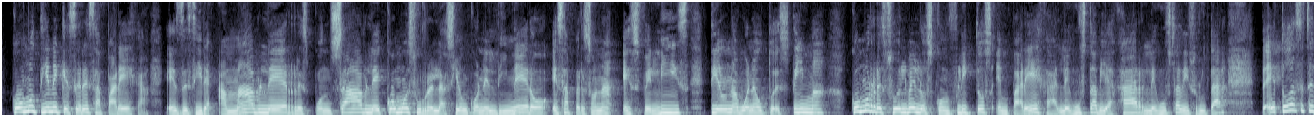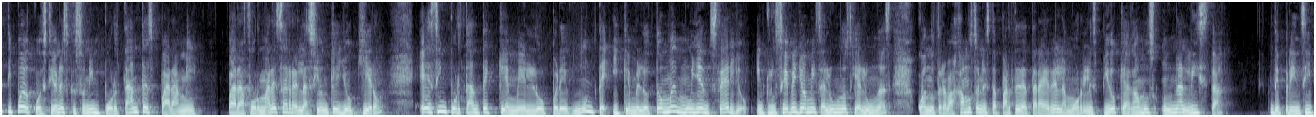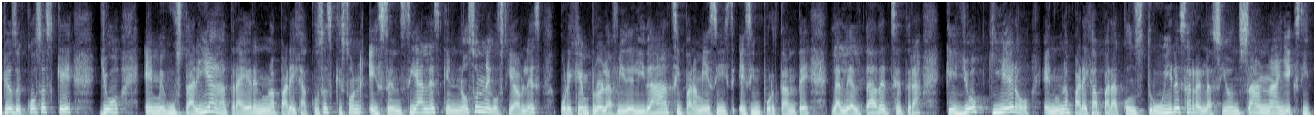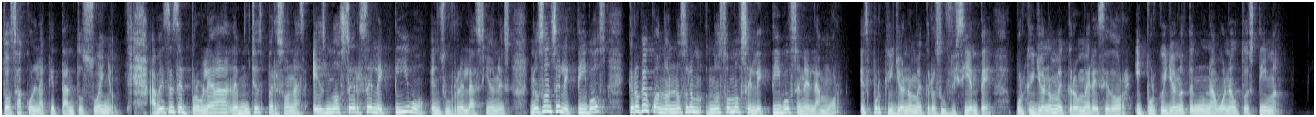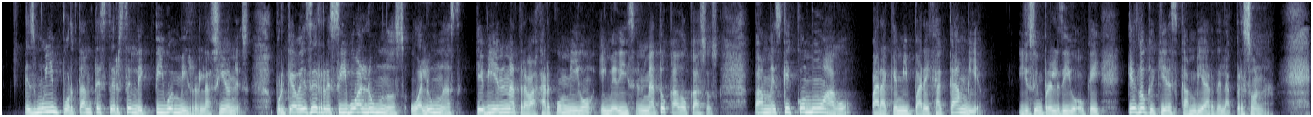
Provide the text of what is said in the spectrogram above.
¿Cómo tiene que ser esa pareja? Es decir, amable, responsable, cómo es su relación con el dinero, esa persona es feliz, tiene una buena autoestima, cómo resuelve los conflictos en pareja, le gusta viajar, le gusta disfrutar, eh, todas este tipo de cuestiones que son importantes para mí para formar esa relación que yo quiero, es importante que me lo pregunte y que me lo tome muy en serio. Inclusive yo a mis alumnos y alumnas, cuando trabajamos en esta parte de atraer el amor, les pido que hagamos una lista de principios, de cosas que yo eh, me gustaría atraer en una pareja, cosas que son esenciales, que no son negociables, por ejemplo, la fidelidad, si para mí es, es importante, la lealtad, etcétera, que yo quiero en una pareja para construir esa relación sana y exitosa con la que tanto sueño. A veces el problema de muchas personas es no ser selectivo en sus relaciones. No son selectivos, creo que cuando no, no somos selectivos en el amor, es porque yo no me creo suficiente, porque yo no me creo merecedor y porque yo no tengo una buena autoestima. Es muy importante ser selectivo en mis relaciones, porque a veces recibo alumnos o alumnas que vienen a trabajar conmigo y me dicen, me ha tocado casos, Pam, es que ¿cómo hago para que mi pareja cambie? Y yo siempre les digo, ok, ¿qué es lo que quieres cambiar de la persona?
